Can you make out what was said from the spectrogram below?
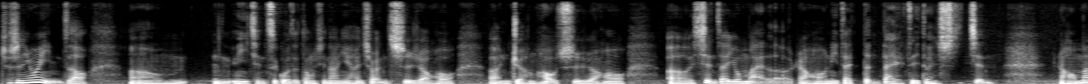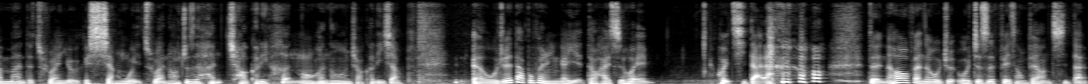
就是因为你知道，嗯，你你以前吃过这东西，然后你也很喜欢吃，然后呃，你觉得很好吃，然后。呃，现在又买了，然后你在等待这一段时间，然后慢慢的突然有一个香味出来，然后就是很巧克力很浓很浓的巧克力香。呃，我觉得大部分人应该也都还是会会期待啊，对。然后反正我就我就是非常非常期待。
